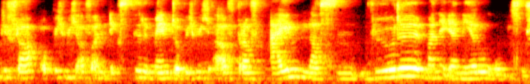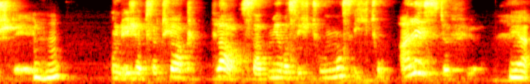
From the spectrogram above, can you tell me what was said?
gefragt, ob ich mich auf ein Experiment, ob ich mich darauf einlassen würde, meine Ernährung umzustellen. Mhm. Und ich habe gesagt, ja klar, sag mir, was ich tun muss, ich tue alles dafür. Ja.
